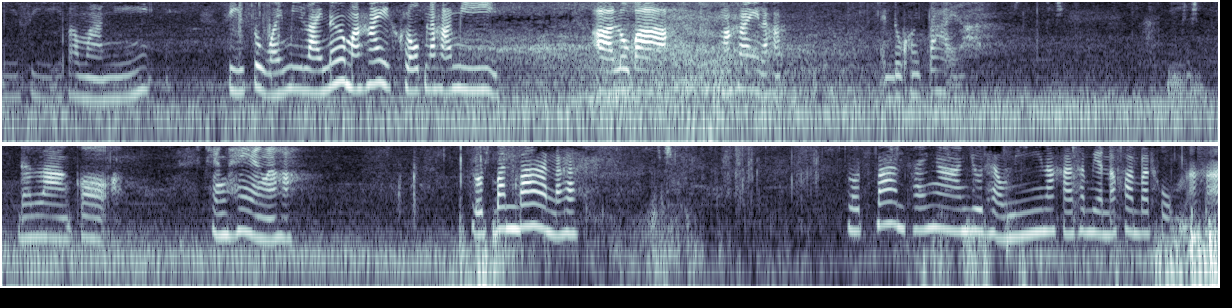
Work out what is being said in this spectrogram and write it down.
มีสีประมาณนี้ สีสวยมีไลเนอร์มาให้ครบนะคะ มีโลบามาให้นะคะเดี๋ยวดูข้างใต้นะคะนี่ด้านล่างก็แห้งๆนะคะ รถบ้านๆนะคะ รถบ้านใช้งานอยู่แถวนี้นะคะ ทะเบียนนครปฐมนะคะ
